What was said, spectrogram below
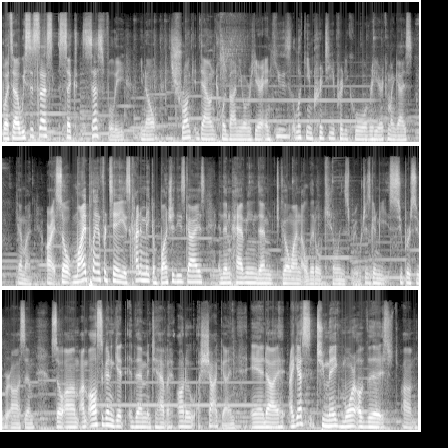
But uh, we success successfully you know shrunk down Toy Bonnie over here, and he's looking pretty pretty cool over here. Come on, guys. Come on. Alright, so my plan for today is kind of make a bunch of these guys and then having them go on a little killing spree, which is going to be super, super awesome. So um, I'm also going to get them to have an auto a shotgun. And uh, I guess to make more of the um,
